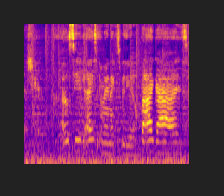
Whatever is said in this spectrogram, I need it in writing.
this year. I will see you guys in my next video. Bye guys.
